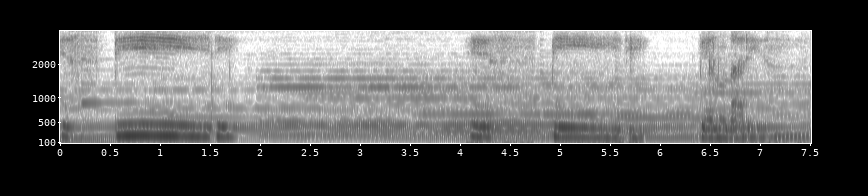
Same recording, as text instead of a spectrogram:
Respire, expire pelo nariz.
